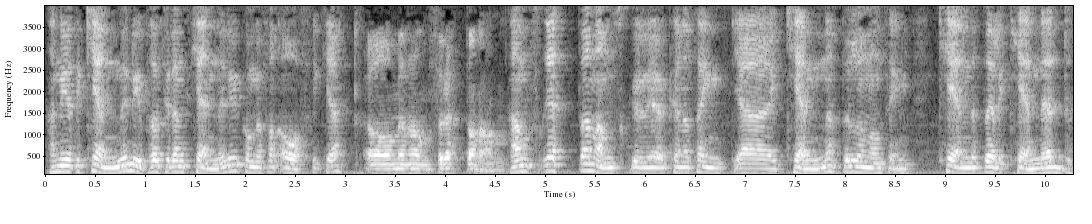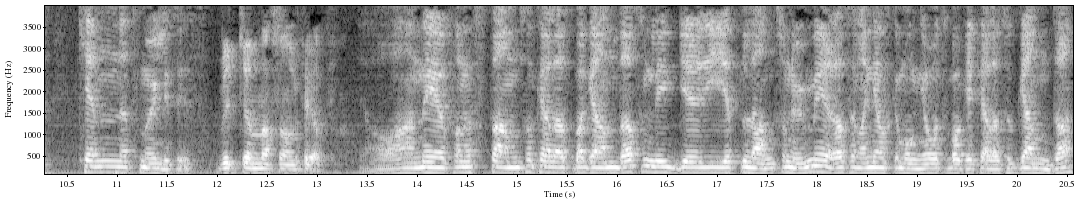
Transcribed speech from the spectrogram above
han heter Kennedy. President Kennedy kommer från Afrika. Ja, men hans rätta namn? Hans rätta namn skulle jag kunna tänka Kenneth eller någonting. Kenneth eller Kenned. Kenneth möjligtvis. Vilken nationalitet? Ja, han är från en stam som kallas Baganda som ligger i ett land som numera sedan ganska många år tillbaka kallas Uganda.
